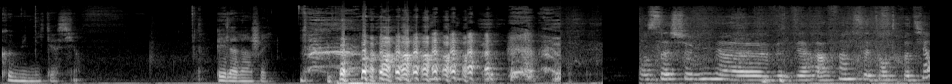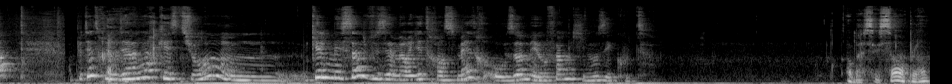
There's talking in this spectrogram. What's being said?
communication. Et la lingerie. On s'achemine euh, vers la fin de cet entretien. Peut-être une dernière question. Hum, Quel message vous aimeriez transmettre aux hommes et aux femmes qui nous écoutent? Ah bah, c'est simple. hein.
